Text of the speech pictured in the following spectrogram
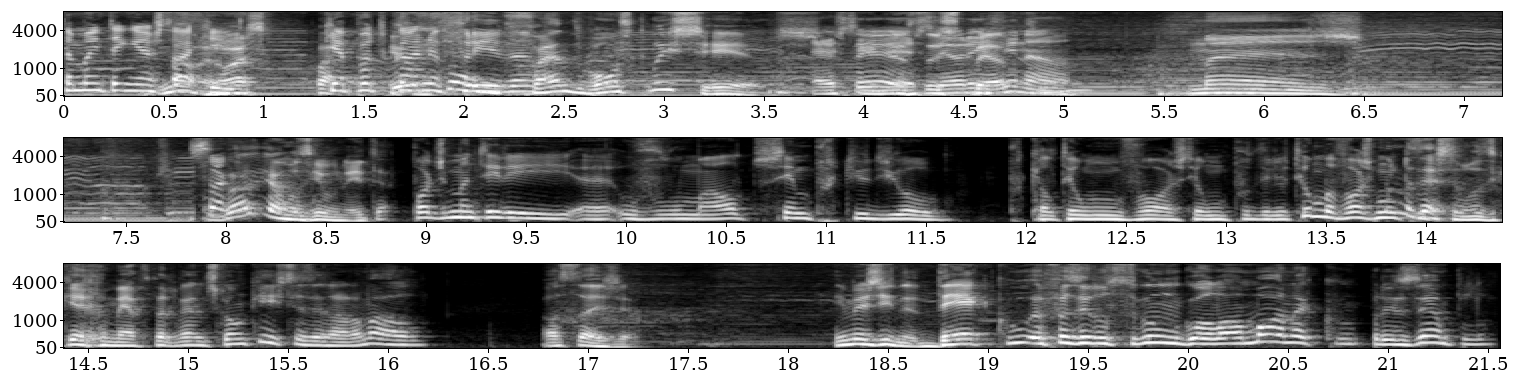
Também tem esta Não, aqui, eu acho que, pá, é para tocar eu na sou ferida. um fã de bons clichês. Esta E é, esta é original. Mas. É uma música bonita. Podes manter aí eh, o volume alto sempre que o Diogo, porque ele tem um voz, tem um poderio, tem uma voz muito. Mas esta música remete para grandes conquistas, é normal. Ou seja, imagina, Deco a fazer o segundo gol ao Mónaco, por exemplo.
